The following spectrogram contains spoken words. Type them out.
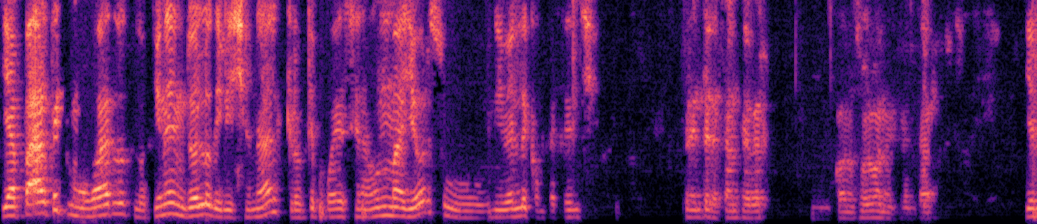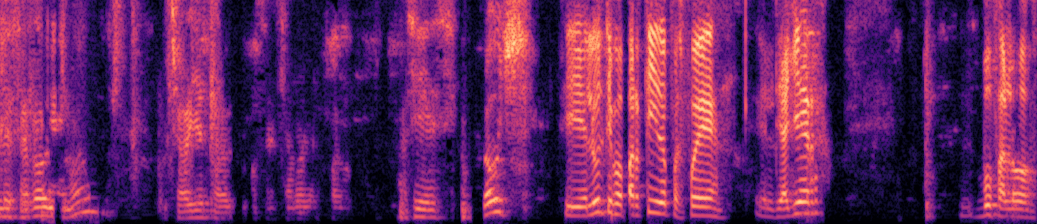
y aparte, como va, lo, tiene en duelo divisional, creo que puede ser aún mayor su nivel de competencia. Será interesante ver cuando se vuelvan a enfrentar. Y el desarrollo, ¿no? Chargers, a ver cómo se desarrolla el juego. Así es. Coach, y el último partido, pues fue el de ayer. Buffalo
